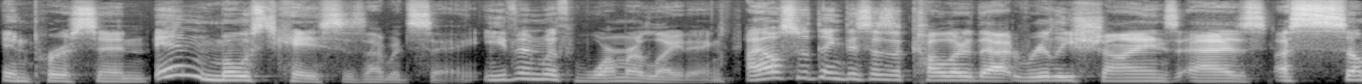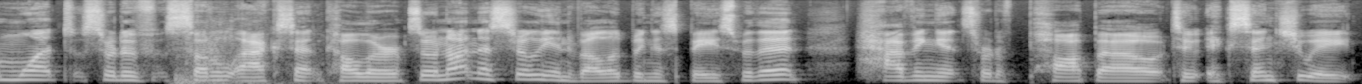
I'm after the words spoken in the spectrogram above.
in person in most cases, I would say, even with warmer lighting. I also think this is a color that really shines as a somewhat sort of subtle accent color. So not necessarily enveloping a space with it, having it sort of pop out to accentuate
